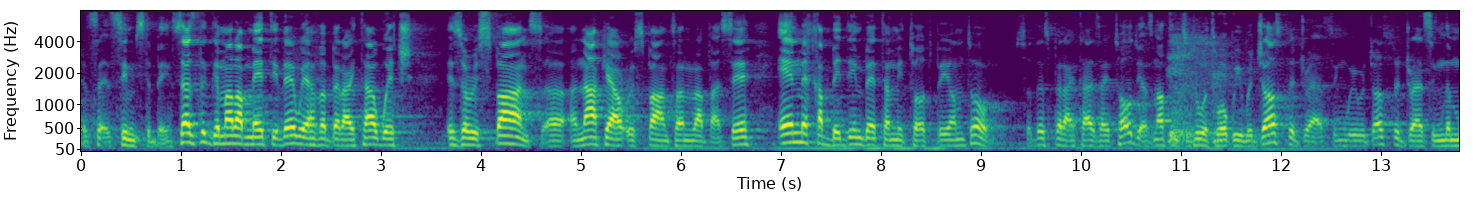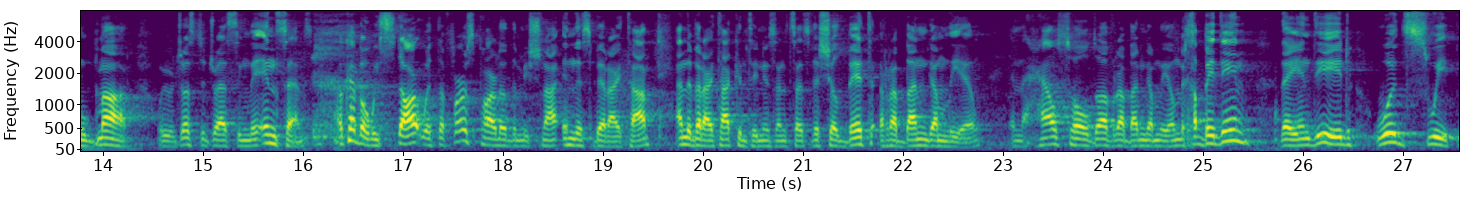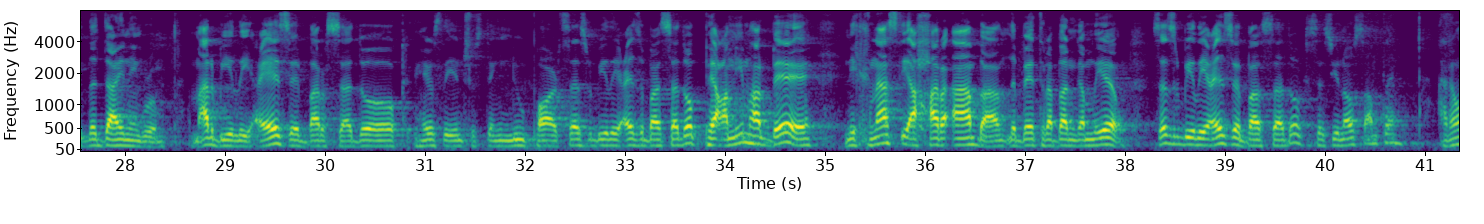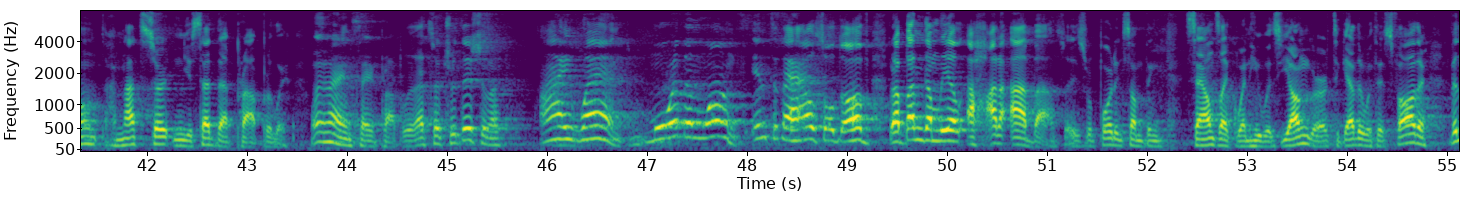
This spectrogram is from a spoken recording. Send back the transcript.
it seems to be. Says the Gemara Metive, we have a beraita which is a response, uh, a knockout response on Ravase. En mechabedim bet amitot tov. So this beraita, as I told you, has nothing to do with what we were just addressing. We were just addressing the mugmar. We were just addressing the incense. Okay, but we start with the first part of the Mishnah in this beraita, and the beraita continues and it says, "V'shel bet Rabban Gamliel." In the household of Rabban Gamliel, mechabedin they indeed would sweep the dining room. Amar Eliezer bar Sadok. Here's the interesting new part. Says Rabbi Eliezer bar Sadok, Pe'amim harbe nichnasti ahar abba lebet Rabban Gamliel. Says Rabbi Eliezer bar Sadok, says, you know something? I don't, I'm not certain you said that properly. Well, I didn't say it properly. That's a tradition. I went more than once into the household of Rabban Gamliel Ahar Abba. So he's reporting something sounds like when he was younger, together with his father. They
